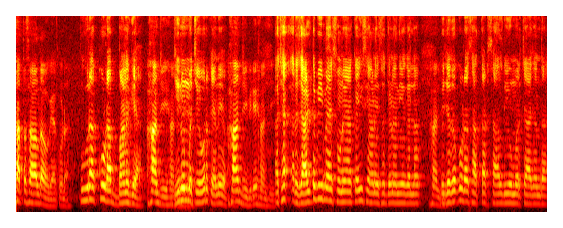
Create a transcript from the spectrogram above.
7 ਸਾਲ ਦਾ ਹੋ ਗਿਆ ਘੋੜਾ। ਪੂਰਾ ਘੋੜਾ ਬਣ ਗਿਆ। ਹਾਂਜੀ ਹਾਂਜੀ ਜਿਹਨੂੰ ਮੈਚੁਰ ਕਹਿੰਦੇ ਆ। ਹਾਂਜੀ ਵੀਰੇ ਹਾਂਜੀ। ਅੱਛਾ ਰਿਜ਼ਲਟ ਵੀ ਮੈਂ ਸੁਣਿਆ ਕਈ ਸਿਆਣੇ ਸੱਜਣਾਂ ਦੀਆਂ ਗੱਲਾਂ ਵੀ ਜਦੋਂ ਘੋੜਾ 7-8 ਸਾਲ ਦੀ ਉਮਰ ਚ ਆ ਜਾਂਦਾ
